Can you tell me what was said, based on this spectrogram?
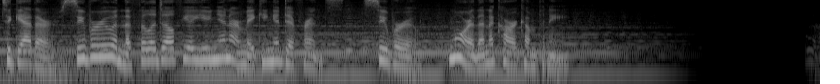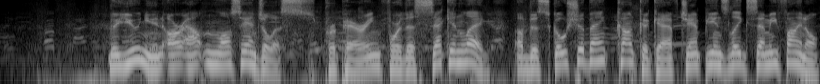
Together, Subaru and the Philadelphia Union are making a difference. Subaru, more than a car company. The Union are out in Los Angeles, preparing for the second leg of the Scotiabank CONCACAF Champions League semifinal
